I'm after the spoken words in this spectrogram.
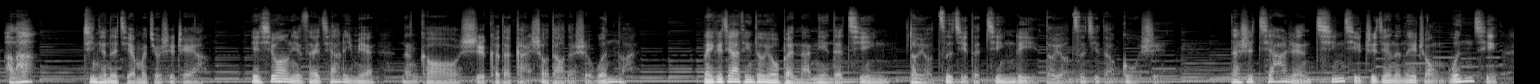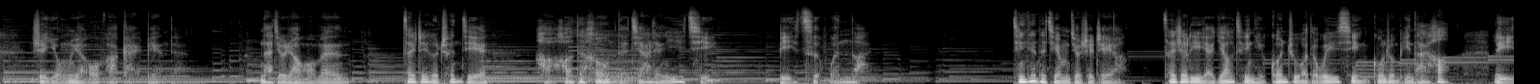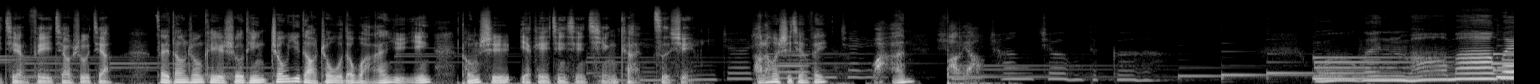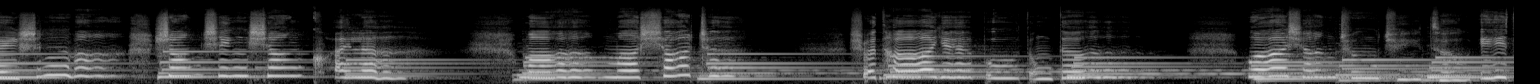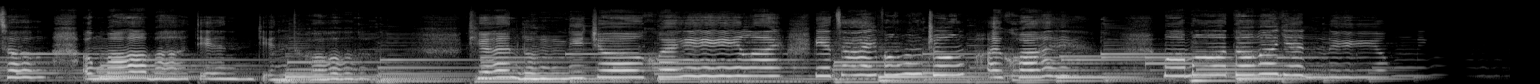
好啦，今天的节目就是这样，也希望你在家里面能够时刻的感受到的是温暖。每个家庭都有本难念的经，都有自己的经历，都有自己的故事，但是家人亲戚之间的那种温情，是永远无法改变的。那就让我们在这个春节，好好的和我们的家人一起，彼此温暖。今天的节目就是这样，在这里也邀请你关注我的微信公众平台号“李建飞教书匠”，在当中可以收听周一到周五的晚安语音，同时也可以进行情感咨询。好了，我是建飞，晚安，朋友。我问妈妈为什么？伤心像快乐，妈妈笑着说她也不懂得。我想出去走一走哦妈妈点点头。天冷你就回来别在风中徘徊妈妈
